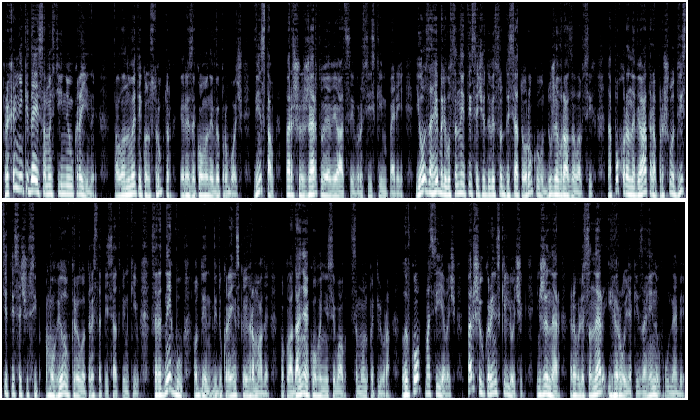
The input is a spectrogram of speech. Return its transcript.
Прихильник ідеї самостійної України, талановитий конструктор і ризикований випробувач. Він став першою жертвою авіації в Російській імперії. Його загибель восени 1910 року дуже вразила всіх. На похорон авіатора прийшло 200 тисяч осіб, а могилу вкрило 350 вінків. Серед них був один від української громади, покладання якого ініціював Симон Петлюра. Левко Масієвич, перший український льотчик, інженер, революціонер і герой, який загинув у небі.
